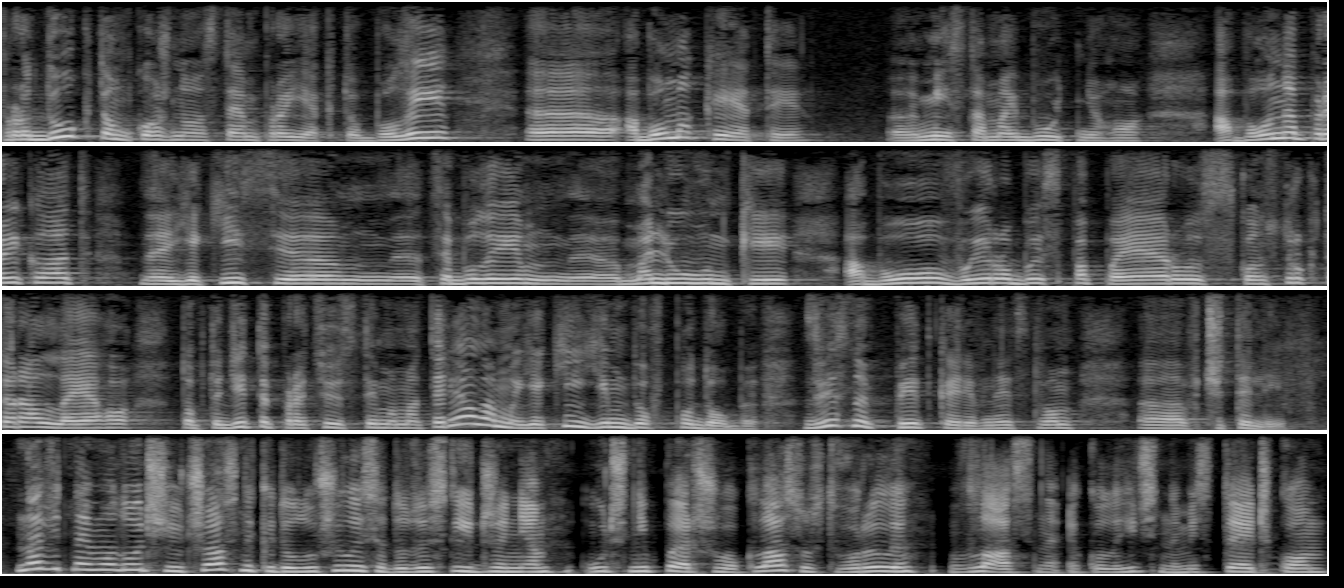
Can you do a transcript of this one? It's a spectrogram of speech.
Продуктом кожного stem проєкту були е, або макети міста майбутнього, або, наприклад, е, якісь е, це були е, малюнки, або вироби з паперу, з конструктора Лего. Тобто діти працюють з тими матеріалами, які їм до вподоби, звісно, під керівництвом е, вчителів. Навіть наймолодші учасники долучилися до дослідження. Учні першого класу створили власне екологічне містечко.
